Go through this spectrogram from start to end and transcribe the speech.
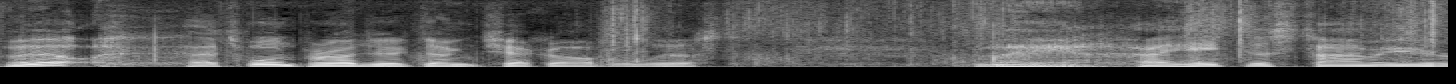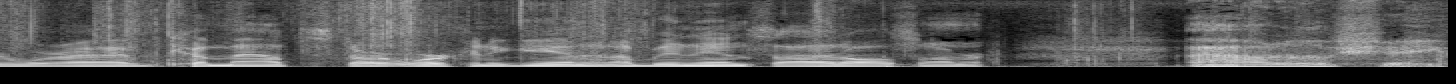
Well, that's one project I can check off the list. Man, I hate this time of year where I've come out to start working again and I've been inside all summer. Out of shape.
